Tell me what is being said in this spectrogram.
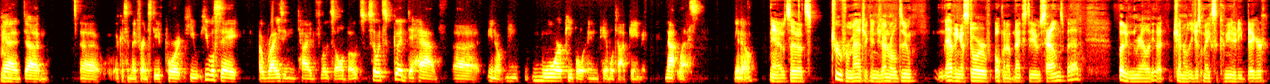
Mm-hmm. And um, uh, like I said, my friend Steve Port, he he will say a rising tide floats all boats. So it's good to have uh, you know m- more people in tabletop gaming, not less. You know. Yeah, I would say that's true for Magic in general too. Having a store open up next to you sounds bad, but in reality, that generally just makes the community bigger.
